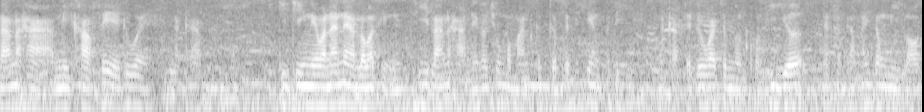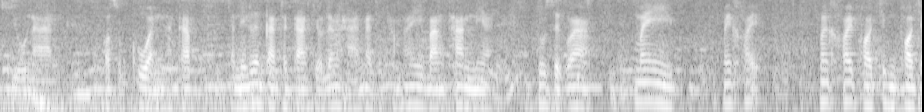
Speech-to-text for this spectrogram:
ร้านอาหารมีคาเฟ่ด้วยนะครับ จริงๆ ในวันนั้นเนี่ยเรามาถึงที่ร้านอาหารเนี่ยก็ช่วงประมาณเกือบจะเที่ยงพอดีนะครับแต่ด้วยว่าจำนวนคนที่เยอะนะครับทำให้ต้องมีรอคิวนานพอสมควรนะครับอันนี้เรื่องการจัดการเกี่ยวเรื่องอาหารอาจจะทำให้บางท่านเนี่ยรู้สึกว่าไม่ไม่ค่อย ไม่ค่อยพอจึงพอใจ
